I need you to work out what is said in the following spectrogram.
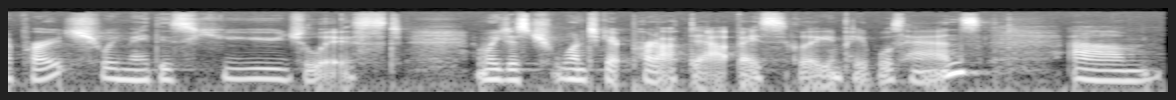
approach. We made this huge list and we just wanted to get product out basically in people's hands. Um,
